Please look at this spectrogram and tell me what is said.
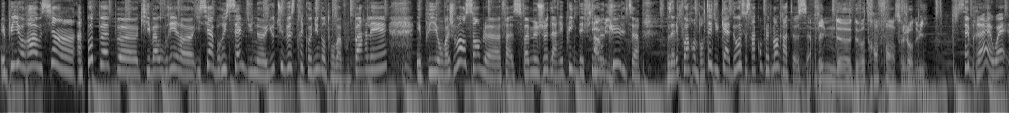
Et puis, il y aura aussi un, un pop-up euh, qui va ouvrir euh, ici à Bruxelles d'une youtubeuse très connue dont on va vous parler. Et puis, on va jouer ensemble euh, ce fameux jeu de la réplique des films Ah oui. cultes. Vous allez pouvoir remporter du cadeau ce sera complètement gratos. Film de, de votre enfance aujourd'hui. C'est vrai, ouais. ça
